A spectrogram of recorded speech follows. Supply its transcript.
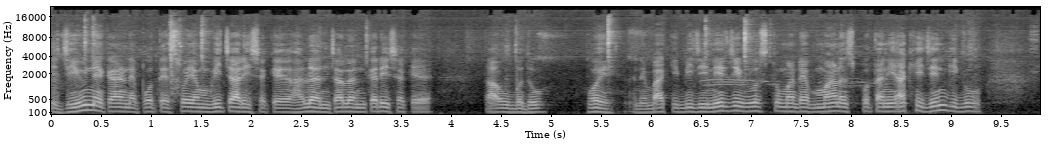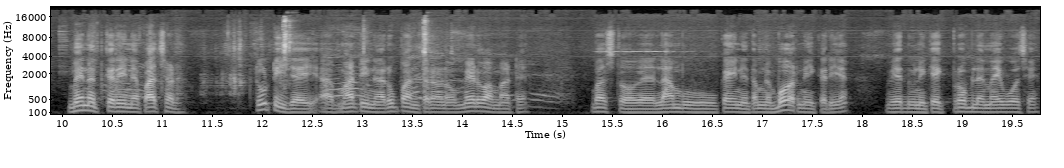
એ જીવને કારણે પોતે સ્વયં વિચારી શકે, હલન ચલન કરી શકે, તો આવું બધું હોય. અને બાકી બીજી નિર્જીવ વસ્તુ માટે માણસ પોતાની આખી જિંદગી મહેનત કરીને પાછળ તૂટી જાય આ માટીના રૂપાંતરણો મેળવવા માટે. બસ તો હવે લાંબુ કહીને તમને બોર નહીં કરીએ. વેદુની કંઈક પ્રોબ્લેમ આવ્યો છે.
